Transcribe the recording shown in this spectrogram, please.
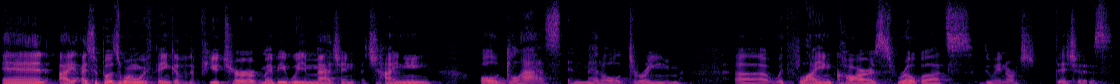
And I, I, suppose when we think of the future, maybe we imagine a shiny, all glass and metal dream uh, with flying cars, robots doing our dishes,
